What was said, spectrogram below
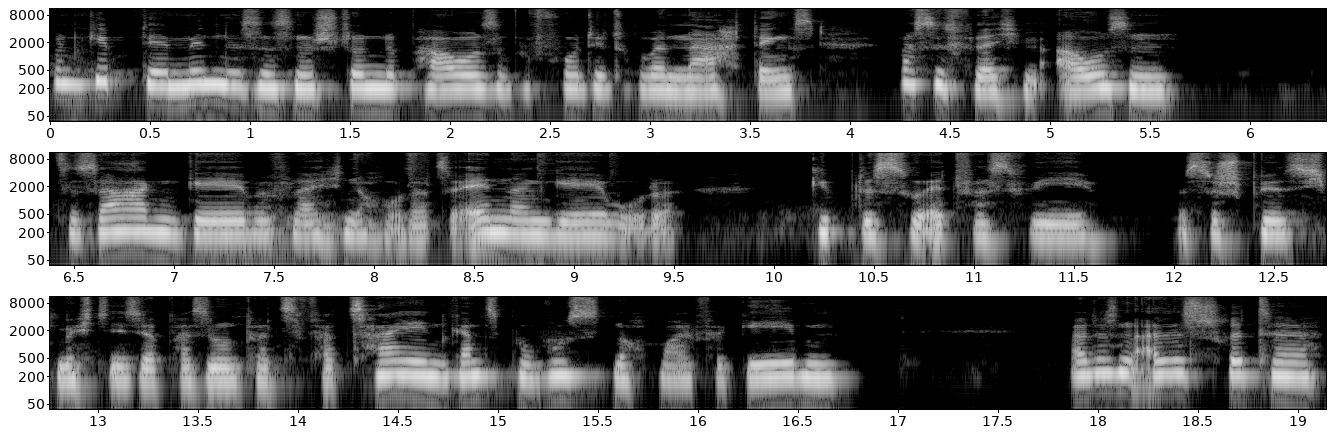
und gib dir mindestens eine Stunde Pause, bevor du darüber nachdenkst, was es vielleicht im Außen zu sagen gäbe, vielleicht noch oder zu ändern gäbe oder gibt es so etwas wie, dass du spürst, ich möchte dieser Person verzeihen, ganz bewusst nochmal vergeben. Aber das sind alles Schritte,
